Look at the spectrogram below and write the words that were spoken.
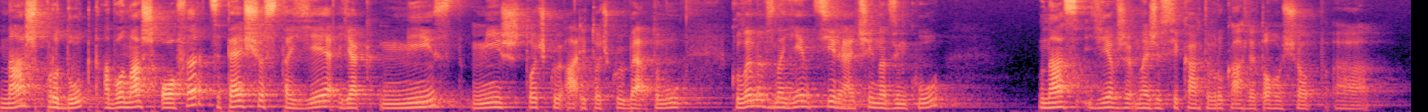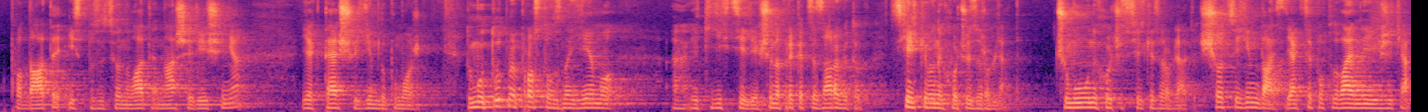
Наш продукт або наш офер це те, що стає як міст між точкою А і точкою Б. Тому, коли ми взнаємо ці речі на дзвінку, у нас є вже майже всі карти в руках для того, щоб е, продати і спозиціонувати наше рішення як те, що їм допоможе. Тому тут ми просто взнаємо, е, які їх цілі. Якщо, наприклад, це заробіток, скільки вони хочуть заробляти, чому вони хочуть стільки заробляти, що це їм дасть, як це попливає на їх життя,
